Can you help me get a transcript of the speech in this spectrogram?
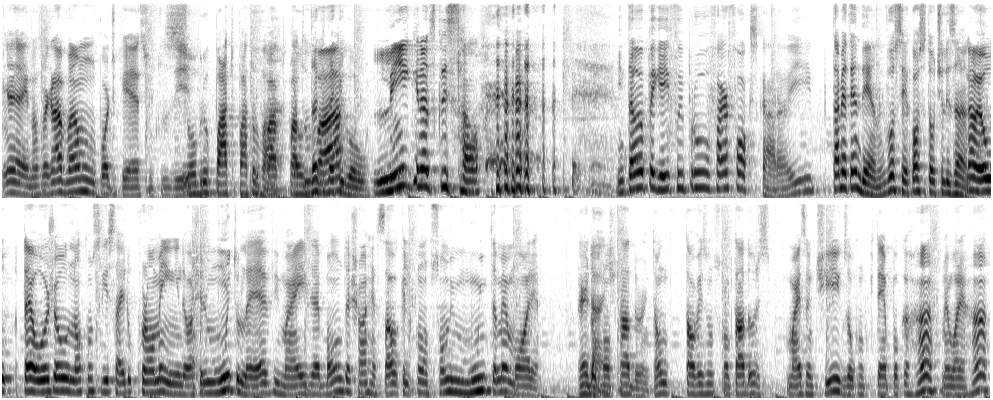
É, nós já gravamos um podcast, inclusive. Sobre o Pato Pato Vá. Pato é o Pato DuckDuckGo. Go. Link na descrição. Então eu peguei e fui pro Firefox, cara. E tá me atendendo. E você, qual você tá utilizando? Não, eu até hoje eu não consegui sair do Chrome ainda. Eu acho ele muito leve, mas é bom deixar uma ressalva que ele consome muita memória Verdade. do computador. Então, talvez uns computadores mais antigos ou com que tenha pouca RAM, memória RAM,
